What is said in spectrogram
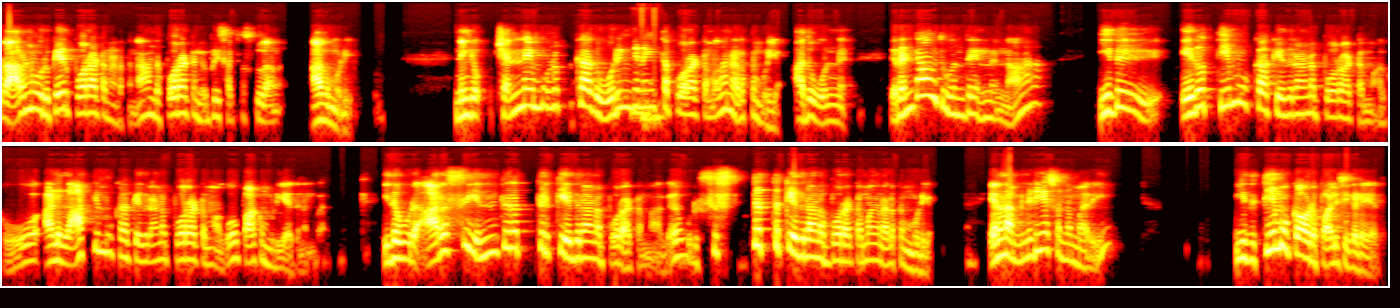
ஒரு அறுநூறு பேர் போராட்டம் நடத்தினா அந்த போராட்டம் எப்படி சக்சஸ்ஃபுல்லா ஆக முடியும்? நீங்க சென்னை முழுக்க அது ஒருங்கிணைத்த போராட்டமா தான் நடத்த முடியும். அது ஒண்ணு. ரெண்டாவது வந்து என்னன்னா இது ஏதோ திமுகக்கு எதிரான போராட்டமாகவோ அல்லது அதிமுகக்கு எதிரான போராட்டமாகவோ பார்க்க முடியாது நம்ம. இதை ஒரு அரசு எந்திரத்திற்கு எதிரான போராட்டமாக ஒரு சிஸ்டத்துக்கு எதிரான போராட்டமாக நடத்த முடியும். ஏன்னா நான் முன்னாடியே சொன்ன மாதிரி இது திமுகவோட பாலிசி கிடையாது.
